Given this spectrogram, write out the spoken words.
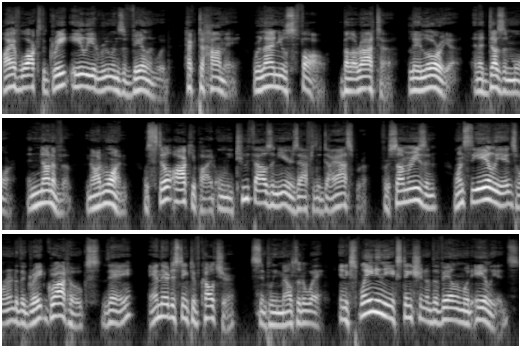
I have walked the great Ayleid ruins of Valenwood, Hectahame, Wyrlaniel's Fall, Bellerata, Leiloria, and a dozen more, and none of them, not one, was still occupied only 2,000 years after the diaspora. For some reason, once the Ayleids were under the great Graht-oaks, they, and their distinctive culture, simply melted away. In explaining the extinction of the Valenwood Ayleids,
